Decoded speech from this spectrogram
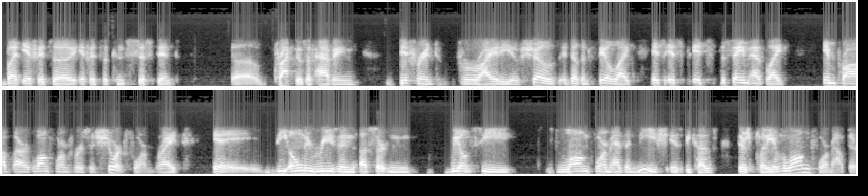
but if it's a if it's a consistent uh, practice of having different variety of shows, it doesn't feel like it's it's it's the same as like improv or long form versus short form, right? Uh, the only reason a certain we don't see long form as a niche is because there's plenty of long form out there.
